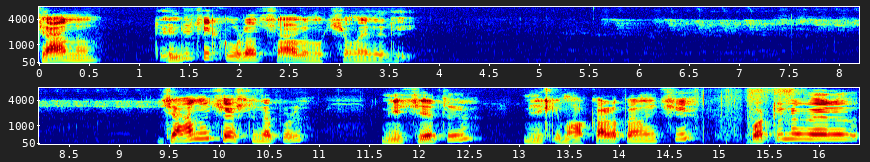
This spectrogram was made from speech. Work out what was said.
ధ్యానం రెండిటి కూడా చాలా ముఖ్యమైనది. ధ్యానం చేస్తున్నప్పుడు నీ చేతులు నీకు మోకాళ్ళపై ఉంచి బొట్టన వేలు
